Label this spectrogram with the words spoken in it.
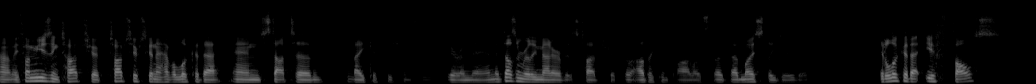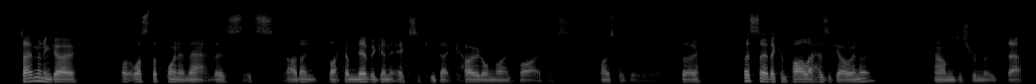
Um, if I'm using TypeScript, TypeScript's going to have a look at that and start to make efficiencies here and there. And it doesn't really matter if it's TypeScript or other compilers, they, they mostly do this. It'll look at that if false statement and go, well, what's the point of that? There's, it's, I don't, like, I'm never going to execute that code on line five. It's, I might as well get rid of it. So let's say the compiler has a go in it, um, just removes that.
